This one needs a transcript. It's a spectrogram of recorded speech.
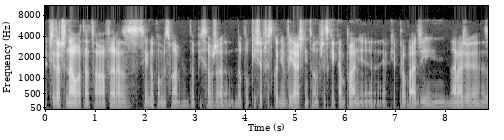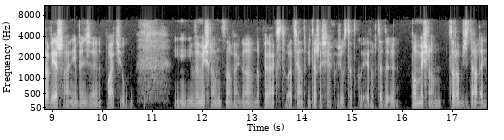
jak się zaczynało ta cała afera z jego pomysłami, no to pisał, że dopóki się wszystko nie wyjaśni, to on wszystkie kampanie, jakie prowadzi, na razie zawiesza, nie będzie płacił i wymyślał nic nowego. Dopiero jak sytuacja na Twitterze się jakoś ustatkuje, to wtedy pomyślą, co robić dalej.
